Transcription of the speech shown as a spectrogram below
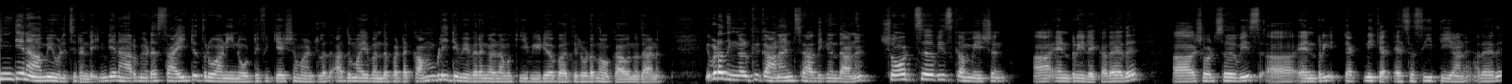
ഇന്ത്യൻ ആർമി വിളിച്ചിട്ടുണ്ട്. ഇന്ത്യൻ ആർമിയുടെ സൈറ്റ് ത്രൂ ആണ് ഈ നോട്ടിഫിക്കേഷൻ വന്നിട്ടുള്ളത്. അതുമായി ബന്ധപ്പെട്ട കംപ്ലീറ്റ് വിവരങ്ങൾ നമുക്ക് ഈ വീഡിയോ ഭാഗത്തിലൂടെ നോക്കാവുന്നതാണ്. ഇവിടെ നിങ്ങൾക്ക് കാണാൻ സാധിക്കുന്നതാണ് ഷോർട്ട് സർവീസ് കമ്മീഷൻ എൻട്രിയിലേക്ക് അതായത് short service entry technical S S E T ആണ്. അതായത്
